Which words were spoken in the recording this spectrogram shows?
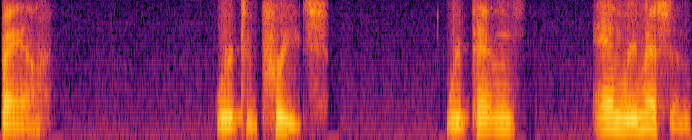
bam. We're to preach repentance and remission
